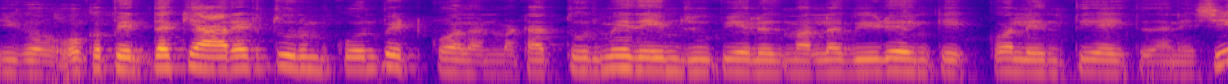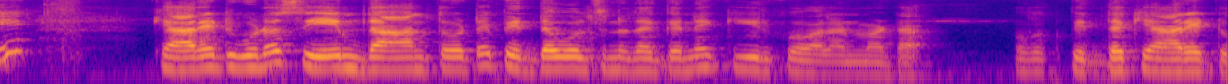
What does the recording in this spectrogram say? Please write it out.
ఇగో ఒక పెద్ద క్యారెట్ తురుముకొని పెట్టుకోవాలన్నమాట. ఆ తురిమేది ఏం చూపించలేదు మళ్ళీ వీడియో ఇంకా ఎక్కువ లెంతీ అవుతుంది అనేసి క్యారెట్ కూడా సేమ్ దాంతో పెద్ద ఒలుసున్న దగ్గరనే కీరుకోవాలన్నమాట. ఒక పెద్ద క్యారెట్.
